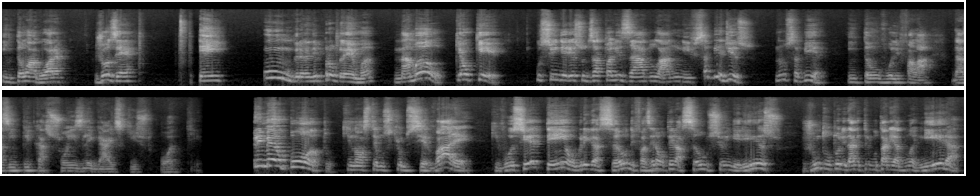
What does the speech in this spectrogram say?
então agora José tem um grande problema na mão, que é o quê? O seu endereço desatualizado lá no NIF. Sabia disso? Não sabia? Então vou lhe falar das implicações legais que isso pode ter. Primeiro ponto que nós temos que observar é que você tem a obrigação de fazer alteração do seu endereço junto à autoridade tributária e aduaneira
